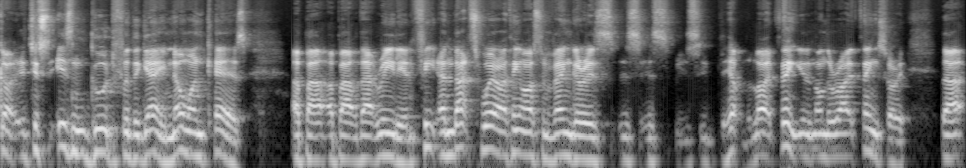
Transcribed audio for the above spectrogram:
God, it just isn't good for the game. No one cares about about that really, and and that's where I think Arsene Wenger is is is, is the right thing, on the right thing. Sorry, that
